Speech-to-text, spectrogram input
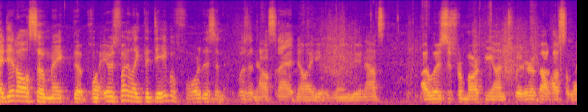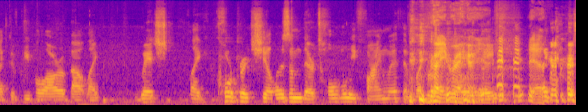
I did also make the point. It was funny, like the day before this was announced, and I had no idea it was going to be announced. I was just remarking on Twitter about how selective people are about like which like corporate chillism they're totally fine with, and like Right, right, right, yeah. Yeah. Like,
